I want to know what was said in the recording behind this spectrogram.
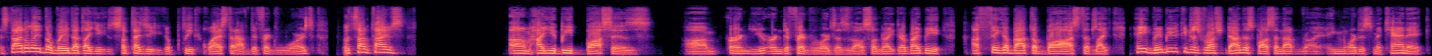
it's not only the way that like you sometimes you can complete quests that have different rewards, but sometimes um how you beat bosses um earn you earn different rewards as well. So like there might be a thing about the boss that like hey maybe you can just rush down this boss and not ignore this mechanic,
